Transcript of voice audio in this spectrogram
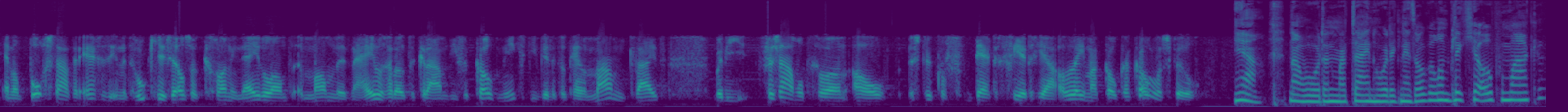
En dan toch staat er ergens in het hoekje, zelfs ook gewoon in Nederland, een man met een hele grote kraam. Die verkoopt niks, die wil het ook helemaal niet kwijt. Maar die verzamelt gewoon al een stuk of 30, 40 jaar alleen maar Coca-Cola spul. Ja, nou hoorde Martijn hoorde ik net ook al een blikje openmaken.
